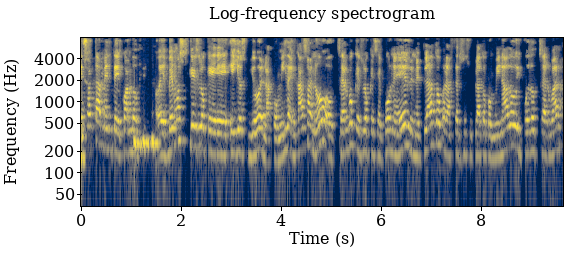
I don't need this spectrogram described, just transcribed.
exactamente, cuando eh, vemos qué es lo que ellos, yo en la comida en casa, ¿no? Observo qué es lo que se pone él en el plato para hacerse su plato combinado y puedo observar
